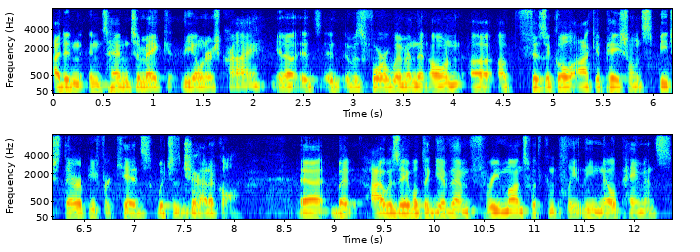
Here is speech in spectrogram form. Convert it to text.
I didn't intend to make the owners cry. You know, it's, it, it was for women that own a, a physical, occupational, and speech therapy for kids, which is Sure. medical. Uh, but I was able to give them three months with completely no payments.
